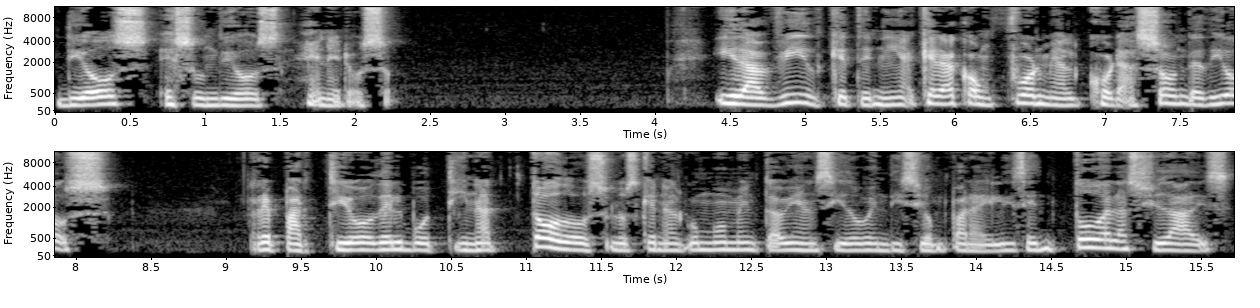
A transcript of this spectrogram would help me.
Dios es un Dios generoso. Y David, que tenía, que era conforme al corazón de Dios, repartió del botín a todos los que en algún momento habían sido bendición para él, y en todas las ciudades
